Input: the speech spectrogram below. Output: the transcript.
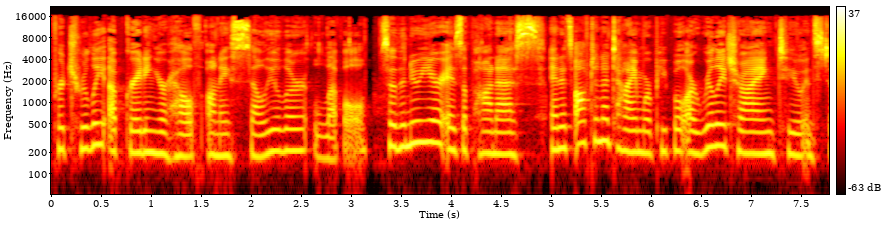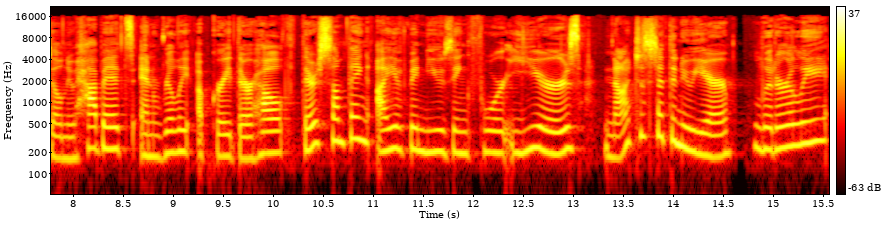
for truly upgrading your health on a cellular level. So, the new year is upon us, and it's often a time where people are really trying to instill new habits and really upgrade their health. There's something I have been using for years, not just at the new year. Literally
